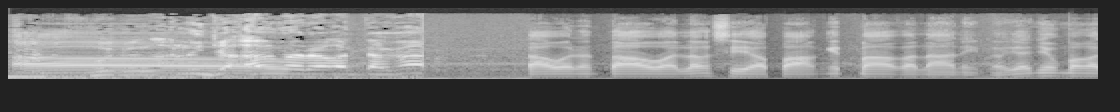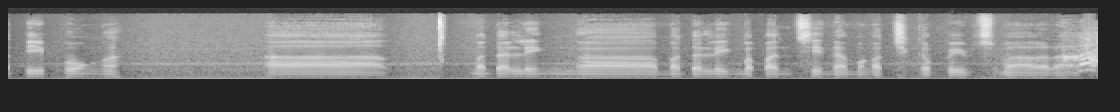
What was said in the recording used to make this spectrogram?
Ah, ano dyan, marakata ka. tawa ng tawa lang siya pangit mga kananing. No? Yan yung mga tipong ah, madaling ah, madaling mapansin ng mga chika babes mga kananing.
